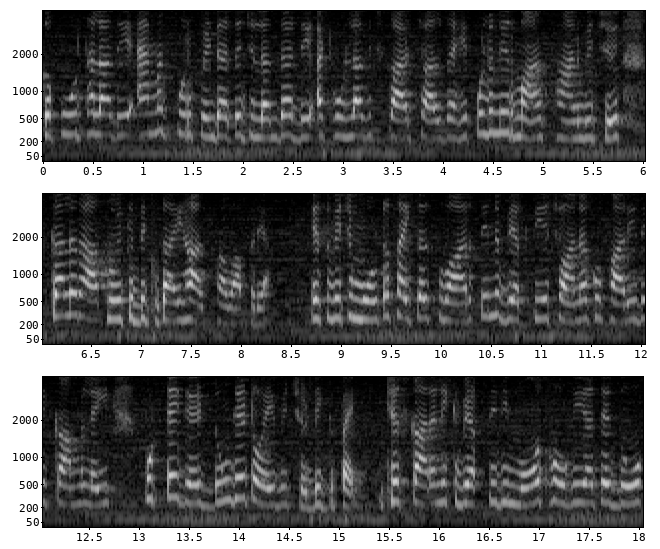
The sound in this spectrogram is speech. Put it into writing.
ਕਪੂਰਥਲਾ ਦੇ ਅਹਿਮਦਪੁਰ ਪਿੰਡ ਅਤੇ ਜਲੰਧਰ ਦੇ ਅਠੋਲਾ ਵਿਚਕਾਰ ਚੱਲ ਰਹੇ ਪੁਲ ਨਿਰਮਾਣ ਸਥਾਨ ਵਿੱਚ ਕੱਲ ਰਾਤ ਨੂੰ ਇੱਕ ਦੁਖਦਾਈ ਹਾਦਸਾ ਵਾਪਰਿਆ। ਇਸ ਵਿੱਚ ਮੋਟਰਸਾਈਕਲ ਸਵਾਰ ਤਿੰਨ ਵਿਅਕਤੀ ਅਚਾਨਕ ਉਸਾਰੀ ਦੇ ਕੰਮ ਲਈ ਪੁੱਟੇ ਗਏ ਡੂੰਘੇ ਟੋਏ ਵਿੱਚ ਡਿੱਗ ਪਏ, ਜਿਸ ਕਾਰਨ ਇੱਕ ਵਿਅਕਤੀ ਦੀ ਮੌਤ ਹੋ ਗਈ ਅਤੇ ਦੋ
